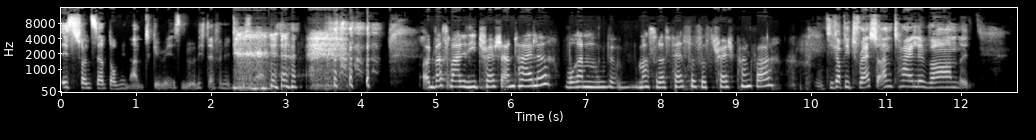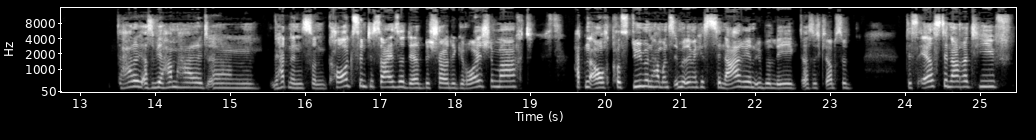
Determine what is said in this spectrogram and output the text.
ist schon sehr dominant gewesen, würde ich definitiv sagen. Und was waren die Trash-Anteile? Woran machst du das fest, dass es Trash-Punk war? Ich glaube, die Trash-Anteile waren, dadurch, also wir haben halt, ähm, wir hatten so einen Korg-Synthesizer, der bescheuerte Geräusche macht, hatten auch Kostüme und haben uns immer irgendwelche Szenarien überlegt. Also ich glaube, so das erste Narrativ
